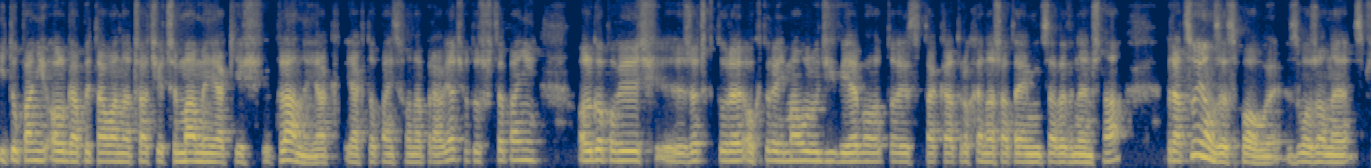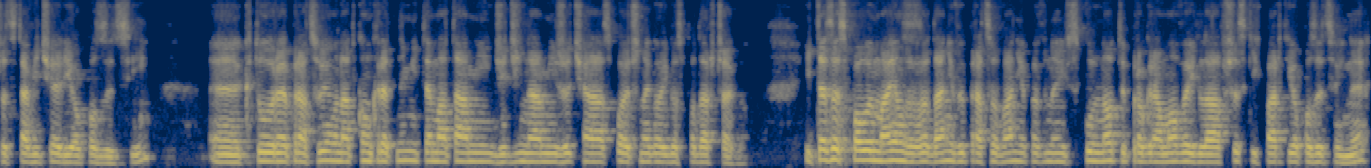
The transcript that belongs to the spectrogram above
I tu pani Olga pytała na czacie, czy mamy jakieś plany, jak, jak to państwo naprawiać. Otóż chcę pani Olgo powiedzieć rzecz, które, o której mało ludzi wie, bo to jest taka trochę nasza tajemnica wewnętrzna pracują zespoły złożone z przedstawicieli opozycji, które pracują nad konkretnymi tematami, dziedzinami życia społecznego i gospodarczego. I te zespoły mają za zadanie wypracowanie pewnej wspólnoty programowej dla wszystkich partii opozycyjnych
